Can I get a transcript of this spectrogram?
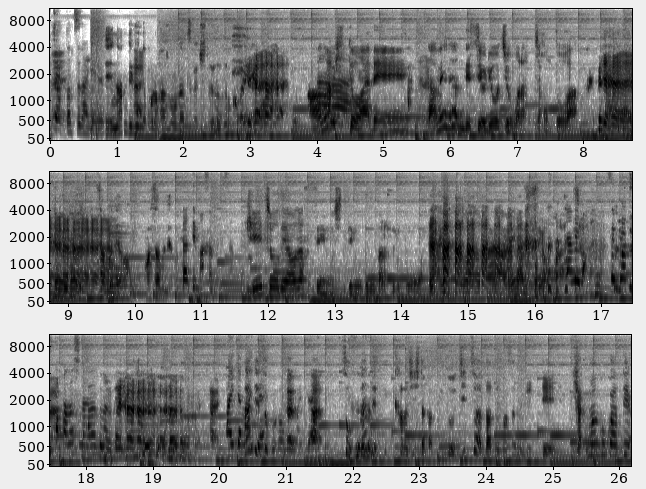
ちょっとつなげるでなんでみんなこの反応なんですか？ちょっとあの人はねダメなんですよ領地をもらっちゃ本当は。政宗は？政宗は。伊達政宗さん慶長で泡合戦を知ってる男からするとあいつはダメなんですよもらっちゃそれはちょっと話長くなるから。巻い。なんでそこ巻い。てあそうなんでって話したかっていうと実は伊達政宗って100万石当て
